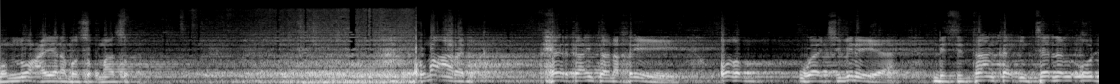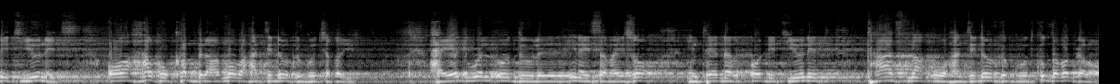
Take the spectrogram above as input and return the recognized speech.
mamnuucayana musuq maasuq kuma arag xeerka intaan akhriyayay qodob waajibinaya dhisitaanka internal audit unit oo halku ka bilaabmaba hanti dhowrka guud shaqadiisu hay'ad wal oo dowladeed inay samayso internal audit unit taasna uu hanti dhowrka guud ku dabagalo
